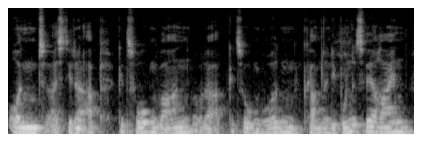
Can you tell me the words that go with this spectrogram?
Und als die dann abgezogen waren oder abgezogen wurden, kam dann die Bundeswehr rein.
